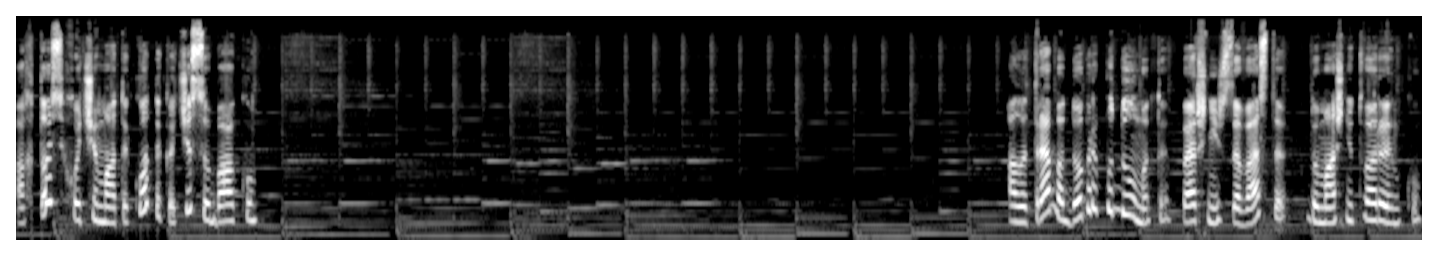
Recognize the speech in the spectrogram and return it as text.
А хтось хоче мати котика чи собаку. Але треба добре подумати, перш ніж завести домашню тваринку.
